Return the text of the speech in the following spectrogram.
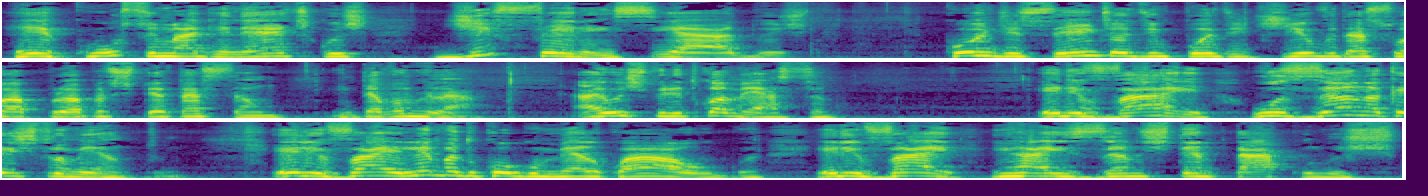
recursos magnéticos diferenciados, condicentes aos impositivos da sua própria sustentação. Então vamos lá. Aí o espírito começa ele vai usando aquele instrumento. Ele vai, lembra do cogumelo com a alga? Ele vai enraizando os tentáculos.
